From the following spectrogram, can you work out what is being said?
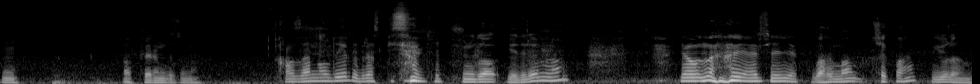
Hı. Aferin kızıma. Kazların olduğu yerde biraz pis sanki. Şunu da yediler mi lan? Ya onlar ya her şeyi yer. Bakayım bakayım. Çek bakayım. Yiyorlar mı?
